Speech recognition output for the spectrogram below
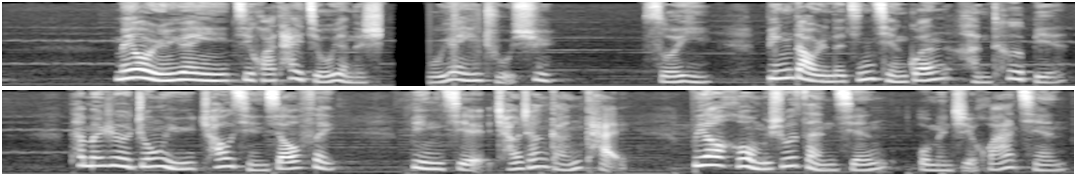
没有人愿意计划太久远的事。不愿意储蓄，所以冰岛人的金钱观很特别，他们热衷于超前消费，并且常常感慨：“不要和我们说攒钱，我们只花钱。”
